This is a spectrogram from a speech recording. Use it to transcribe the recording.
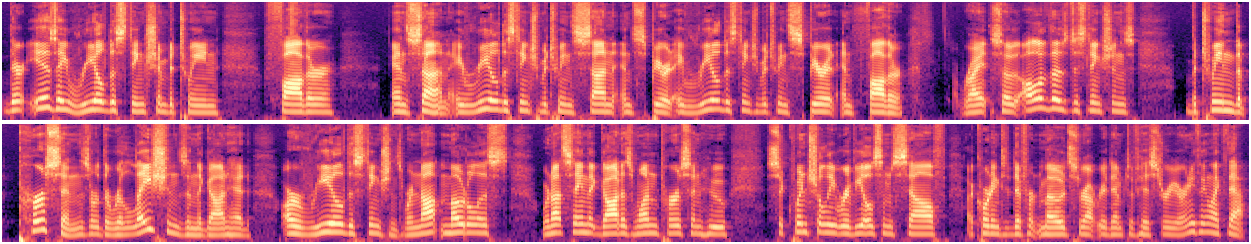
there is a real distinction between Father and Son, a real distinction between Son and Spirit, a real distinction between Spirit and Father, right? So all of those distinctions between the persons or the relations in the Godhead are real distinctions. We're not modalists. We're not saying that God is one person who sequentially reveals himself according to different modes throughout redemptive history or anything like that.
